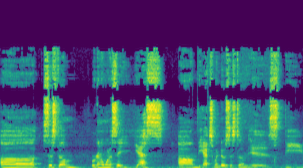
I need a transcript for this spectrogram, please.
uh, system, we're going to want to say yes. Um, the X window system is the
